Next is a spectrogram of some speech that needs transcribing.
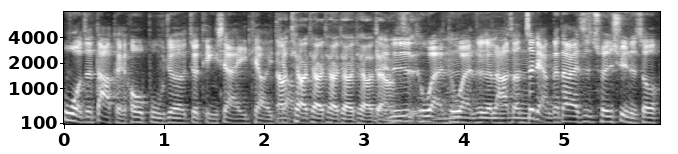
握着大腿后部就就停下来一跳一跳，跳跳跳跳跳这样子，就是突然突然这个拉伤、嗯，这两个大概是春训的时候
